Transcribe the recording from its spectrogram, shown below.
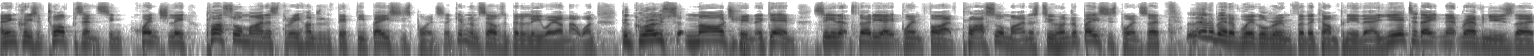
an increase of 12% sequentially, plus or minus 350 basis points. So giving themselves a bit of leeway on that one. The gross margin, again, seen at 38.5, plus or minus 200 basis points. So a little bit of wiggle room for the company there. Year to date net revenues, though,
